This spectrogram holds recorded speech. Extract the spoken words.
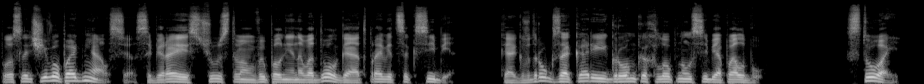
После чего поднялся, собираясь чувством выполненного долга отправиться к себе, как вдруг Закарий громко хлопнул себя по лбу. «Стой!»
